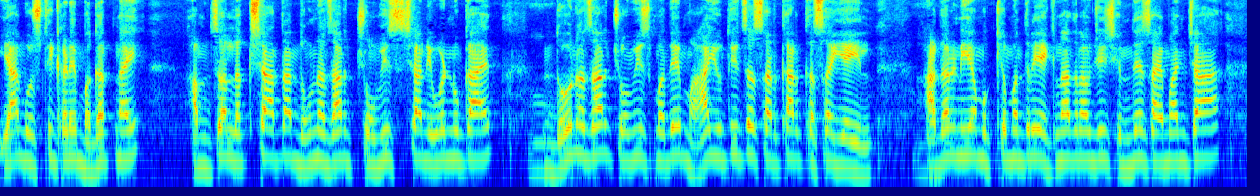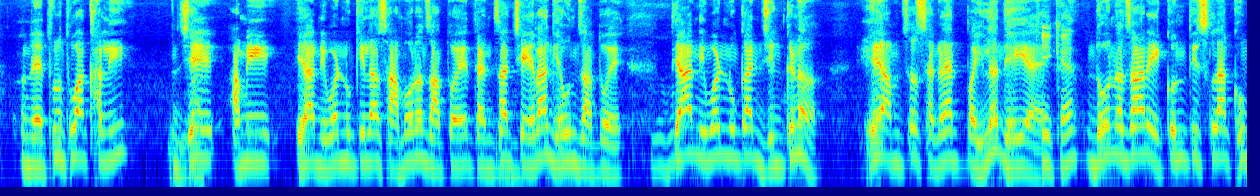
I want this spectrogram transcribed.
या गोष्टीकडे बघत नाही. आमचं लक्ष आता दोन हजार चोवीसच्या निवडणुका आहेत. दोन हजार चोवीसमध्ये महायुतीचं सरकार कसं येईल? आदरणीय मुख्यमंत्री एकनाथरावजी शिंदे साहेबांच्या नेतृत्वाखाली जे आम्ही या निवडणुकीला सामोरं जातोय त्यांचा चेहरा घेऊन जातोय त्या निवडणुका जिंकणं हे आमचं सगळ्यात पहिलं ध्येय आहे. दोन हजार एकोणतीस ला खूप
